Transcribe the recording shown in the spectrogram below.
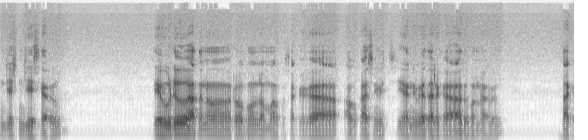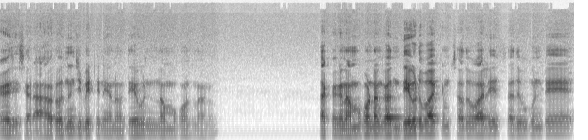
ఇంజక్షన్ చేశారు. దేవుడు అతను రూపంలో మాకు చక్కగా అవకాశం ఇచ్చి అన్ని విధాలుగా ఆదుకున్నారు. చక్కగా చేశారు. ఆ రోజు నుంచి పెట్టి నేను దేవుడిని నమ్ముకుంటున్నాను. చక్కగా నమ్ముకుంటాం కాదు దేవుడి వాక్యం చదవాలి చదువుకుంటే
